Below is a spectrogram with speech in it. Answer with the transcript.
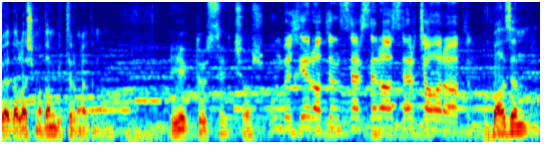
vedalaşmadan bitirmedim ama. Yek tu seçor. Hum bi xêratin sersera ser çavaratın. Bazen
